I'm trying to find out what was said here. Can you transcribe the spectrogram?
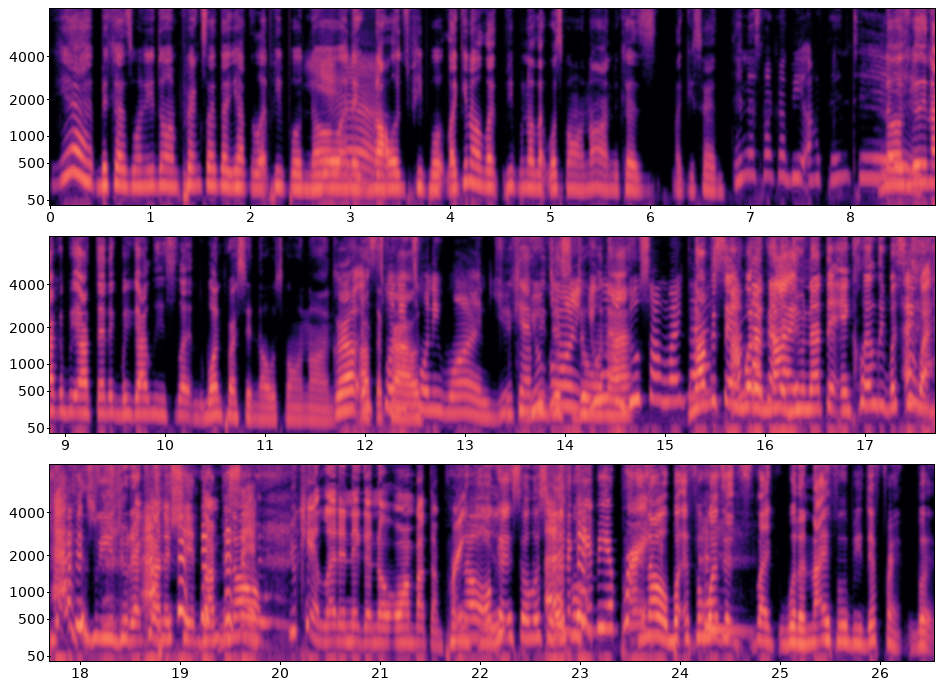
Yeah, because when you're doing pranks like that, you have to let people know and acknowledge people. Like you know, let people know that what's going on. Because, like you said, Then it's not gonna be authentic. no, it's really not gonna be authentic. But you got to at least let one person know what's going on. Girl, it's 2021. You, You can't you be just going, doing you that. do something like that? No, I'm just saying I'm with not a gonna knife. do nothing, and clearly, but see what happens when you do that kind of shit. But I'm just No. saying, you can't let a nigga know, oh, I'm about to prank no, you. okay, so listen. And it can't be a prank. no, but if it wasn't like with a knife, it would be different. But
